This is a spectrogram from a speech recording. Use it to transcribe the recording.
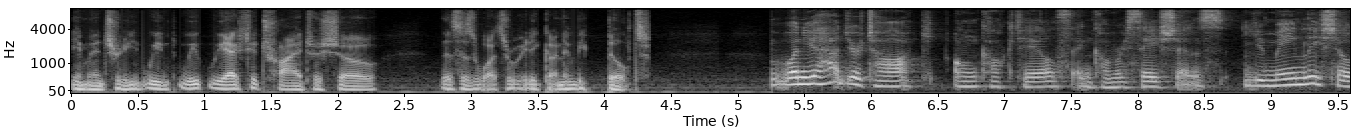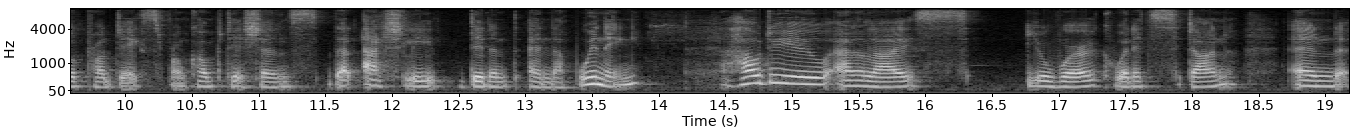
imagery. We, we, we actually try to show this is what's really going to be built. When you had your talk on cocktails and conversations, you mainly showed projects from competitions that actually didn't end up winning. How do you analyze your work when it's done? And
